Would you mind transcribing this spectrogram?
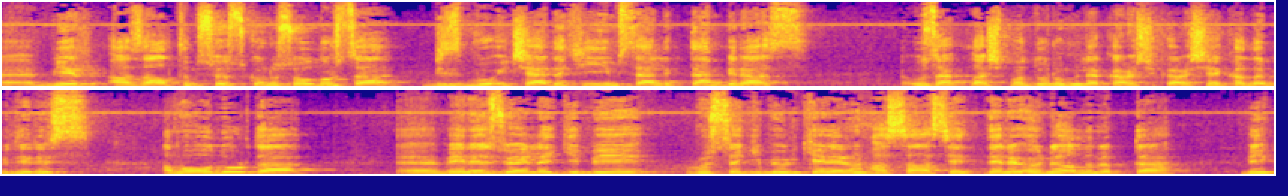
e, bir azaltım söz konusu olursa biz bu içerideki iyimserlikten biraz uzaklaşma durumuyla karşı karşıya kalabiliriz. Ama olur da e, Venezuela gibi, Rusya gibi ülkelerin hassasiyetleri öne alınıp da bir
